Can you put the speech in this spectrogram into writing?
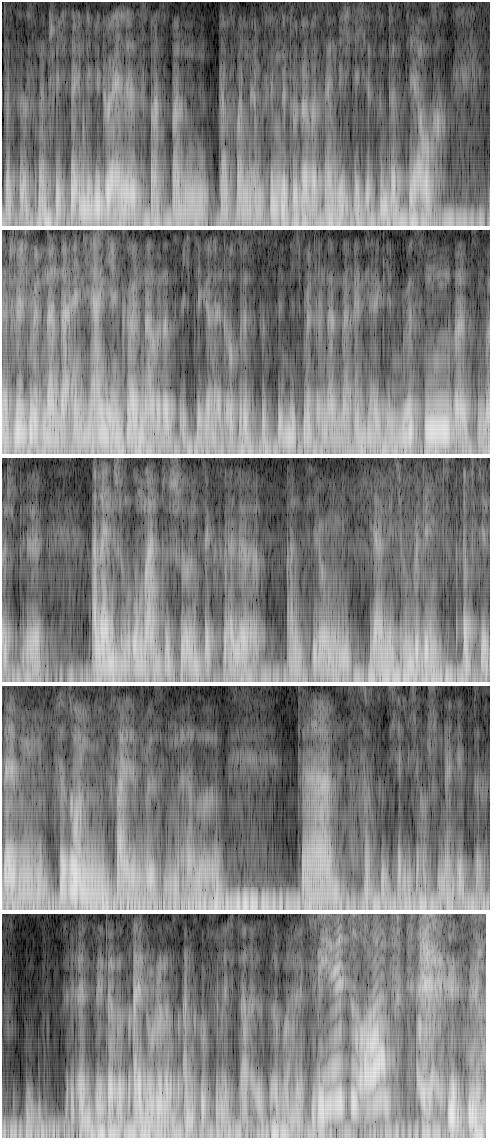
dass es natürlich sehr individuell ist, was man davon empfindet oder was einem wichtig ist und dass die auch natürlich miteinander einhergehen können, aber das Wichtige halt auch ist, dass sie nicht miteinander einhergehen müssen, weil zum Beispiel allein schon romantische und sexuelle Anziehungen ja nicht unbedingt auf dieselben Personen fallen müssen. Also da, das hast du sicherlich auch schon erlebt, dass entweder das eine oder das andere vielleicht da ist, aber halt Viel nicht, zu oft. nicht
